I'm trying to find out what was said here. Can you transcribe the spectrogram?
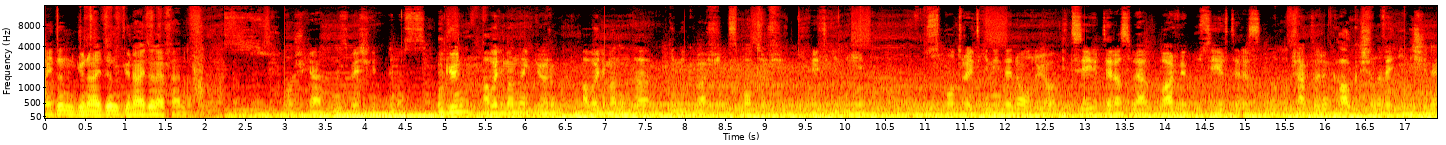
Günaydın, günaydın, günaydın efendim. Hoş geldiniz, beş gittiniz. Bugün havalimanına gidiyorum. Havalimanında etkinlik var. Spotter etkinliği. Bu Spotter etkinliğinde ne oluyor? Bir seyir terası var ve bu seyir terasında uçakların kalkışını ve inişini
